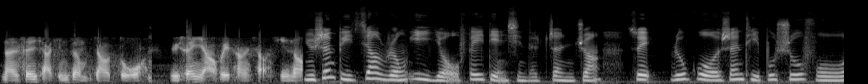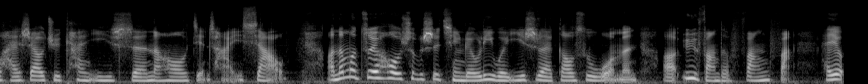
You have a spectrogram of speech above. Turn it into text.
男生狭心症比较多，女生也要非常小心哦。女生比较容易有非典型的症状，所以如果身体不舒服，还是要去看医生，然后检查一下哦。啊，那么最后是不是请刘立维医师来告诉我们，呃，预防的方法，还有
